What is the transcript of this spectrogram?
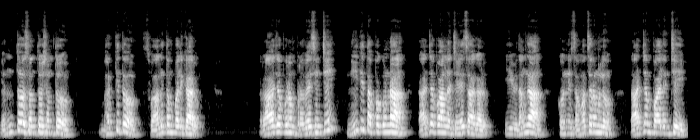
ఎంతో సంతోషంతో భక్తితో స్వాగతం పలికారు. రాజపురం ప్రవేశించి నీతి తప్పకుండా రాజ్యపాలన చేయసాగాడు. ఈ విధంగా కొన్ని సంవత్సరములు రాజ్యం పాలించి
